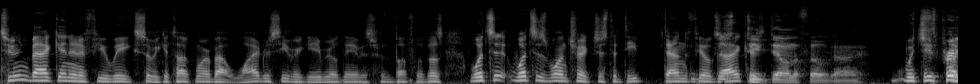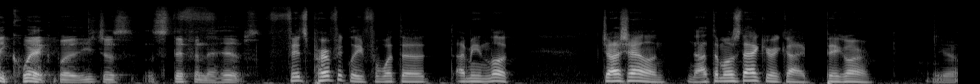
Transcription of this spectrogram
tune back in in a few weeks so we could talk more about wide receiver Gabriel Davis for the Buffalo Bills. What's it? What's his one trick? Just a deep down the field Just guy. deep down the field guy. Which He's pretty quick, but he's just stiff in the hips. fits perfectly for what the. I mean, look, Josh Allen, not the most accurate guy, big arm. Yeah.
